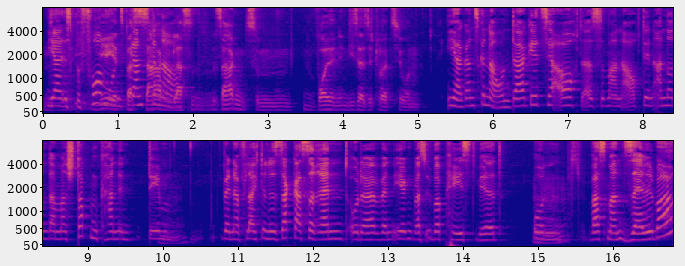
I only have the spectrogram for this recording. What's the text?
Ja, ist bevormundend, mir jetzt was ganz sagen genau. lassen, sagen zu wollen in dieser Situation. Ja, ganz genau. Und da geht's ja auch, dass man auch den anderen da mal stoppen kann, indem, mhm. wenn er vielleicht in eine Sackgasse rennt oder wenn irgendwas überpaced wird. Und mhm. was man selber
